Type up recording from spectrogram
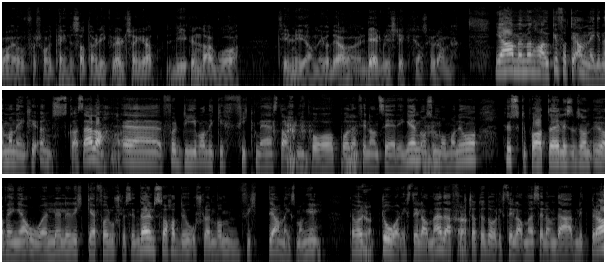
var jo for så vidt pengene satt av likevel. Så at de kunne da gå til nye anlegg. Og det har delvis lykkes ganske bra med. Ja, men man har jo ikke fått de anleggene man egentlig ønska seg, da. Eh, fordi man ikke fikk med staten på, på den finansieringen. Og så må man jo huske på at liksom sånn, uavhengig av OL eller ikke for Oslo sin del, så hadde jo Oslo en vanvittig anleggsmangel. Det var ja. dårligste i landet. Det er fortsatt det dårligste i landet, selv om det er blitt bra.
